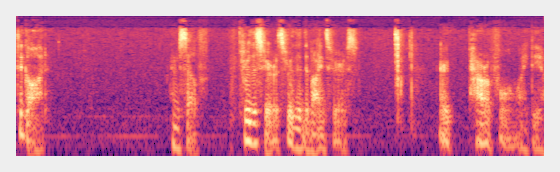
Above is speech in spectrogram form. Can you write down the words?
to God himself through the spheres, through the divine spheres. Very powerful idea.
